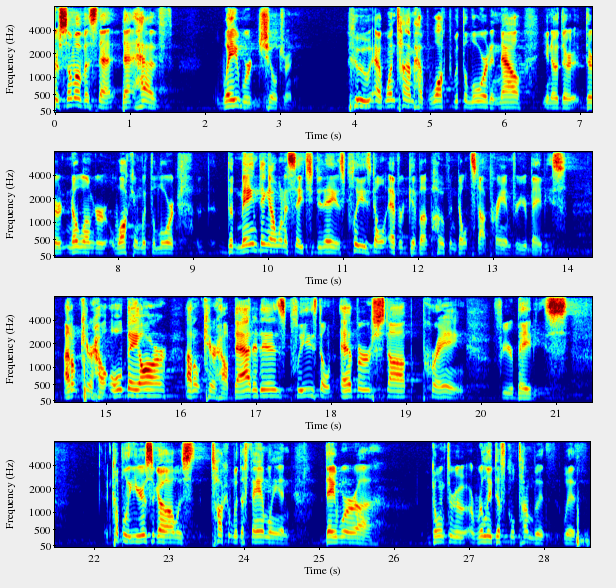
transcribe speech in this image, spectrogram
are some of us that, that have wayward children who at one time have walked with the Lord and now, you know, they're, they're no longer walking with the Lord. The main thing I want to say to you today is please don't ever give up hope and don't stop praying for your babies. I don't care how old they are. I don't care how bad it is. Please don't ever stop praying for your babies. A couple of years ago, I was talking with a family, and they were uh, going through a really difficult time with, with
